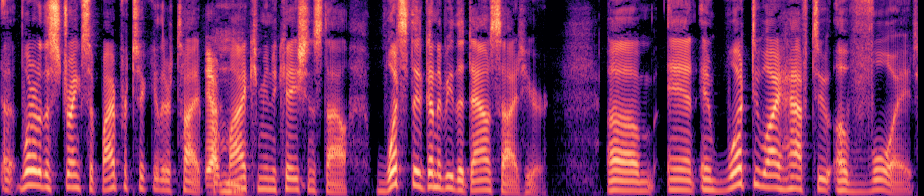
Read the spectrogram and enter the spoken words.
Uh, what are the strengths of my particular type, Yeah. of my communication style? What's going to be the downside here? Um, and and what do I have to avoid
